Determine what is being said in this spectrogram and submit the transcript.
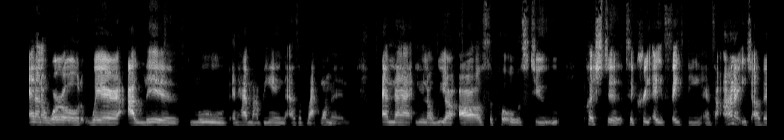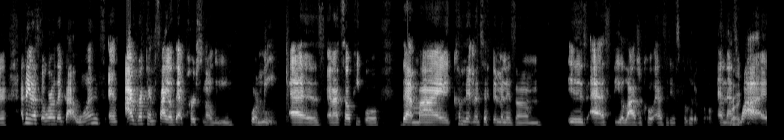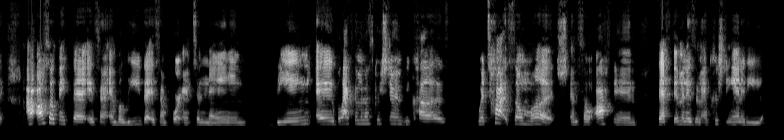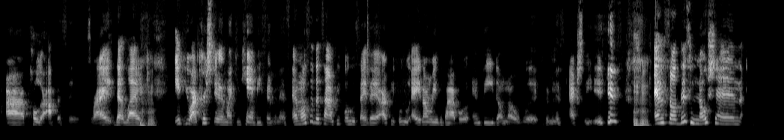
and in a world where I live, move, and have my being as a black woman, and that you know we are all supposed to push to to create safety and to honor each other. I think that's the world that God wants, and I reconcile that personally for me as, and I tell people that my commitment to feminism is as theological as it is political. And that's right. why I also think that it's and believe that it's important to name being a Black feminist Christian because we're taught so much and so often that feminism and Christianity are polar opposites, right? That like mm-hmm. if you are Christian, like you can't be feminist. And most of the time people who say that are people who A don't read the Bible and B don't know what feminism actually is. Mm-hmm. And so this notion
